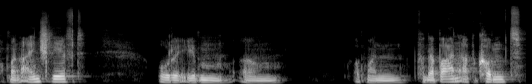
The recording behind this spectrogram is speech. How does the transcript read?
ob man einschläft oder eben ähm, ob man von der Bahn abkommt.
